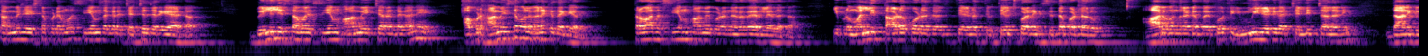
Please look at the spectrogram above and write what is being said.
సమ్మె చేసినప్పుడేమో సీఎం దగ్గర చర్చలు జరిగాయట. బిల్లులు ఇస్తామని సీఎం హామీ ఇచ్చారంట కానీ అప్పుడు హామీ ఇస్తే వాళ్ళు వెనక్కి తగ్గారు. తర్వాత సీఎం హామీ కూడా నెరవేరలేదట. ఇప్పుడు మళ్ళీ తాడో కూడా తేల్చుకోవడానికి సిద్ధపడ్డారు. ఆరు వందల డెబ్బై కోట్లు ఇమ్మీడియట్గా చెల్లించాలని దానికి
